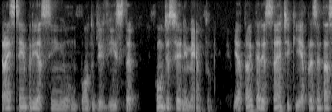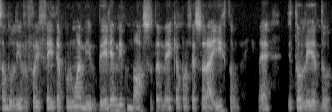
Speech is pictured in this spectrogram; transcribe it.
traz sempre assim um ponto de vista com discernimento. E é tão interessante que a apresentação do livro foi feita por um amigo dele, amigo nosso também, que é o professor Ayrton, né, de Toledo.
